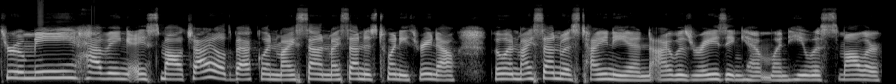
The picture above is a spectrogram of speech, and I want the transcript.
through me having a small child back when my son, my son is 23 now, but when my son was tiny and I was raising him when he was smaller,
